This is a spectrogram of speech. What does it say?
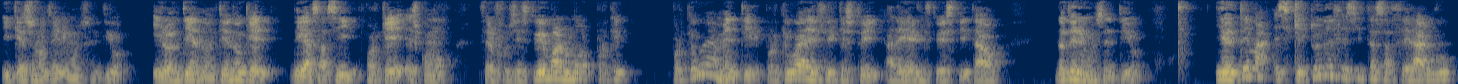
y que eso no tiene ningún sentido. Y lo entiendo, entiendo que digas así, porque es como, Cerfu, si estoy de mal humor, ¿por qué, ¿por qué voy a mentir? ¿Por qué voy a decir que estoy alegre, que estoy excitado? No tiene ningún sentido. Y el tema es que tú necesitas hacer algo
